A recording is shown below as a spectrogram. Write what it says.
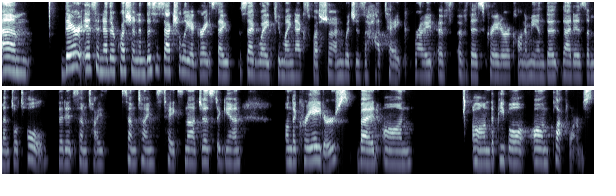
Um, there is another question, and this is actually a great seg- segue to my next question, which is a hot take, right, of, of this creator economy, and th- that is a mental toll that it sometimes sometimes takes, not just again on the creators, but on on the people on platforms.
